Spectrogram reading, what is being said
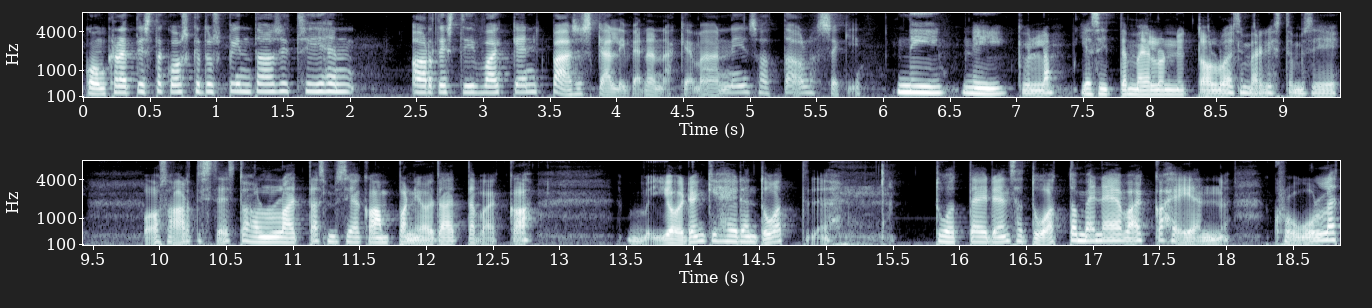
konkreettista kosketuspintaa sit siihen artistiin, vaikkei nyt pääsisikään livenä näkemään, niin saattaa olla sekin. Niin, niin, kyllä. Ja sitten meillä on nyt ollut esimerkiksi tämmöisiä, osa artisteista on halunnut laittaa semmoisia kampanjoita, että vaikka joidenkin heidän tuotteet tuotteidensa tuotto menee vaikka heidän crewlle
